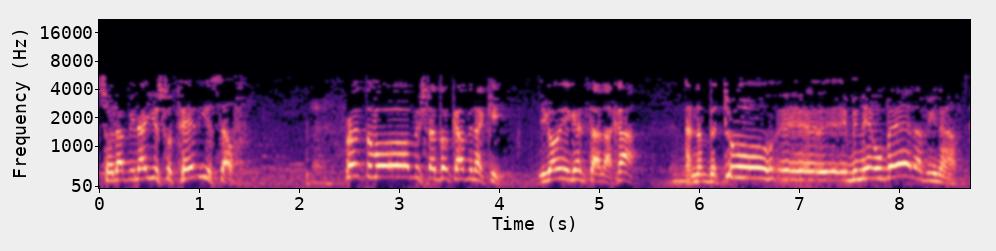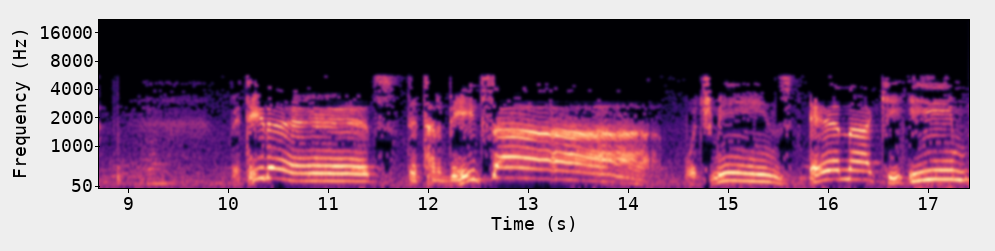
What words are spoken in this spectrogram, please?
So Rabbi now you soter yourself. First of all, Mishnah Kavinaki. You're going against halacha. And number two, eh, Bnei Uber Avina. The which means ena ki'im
